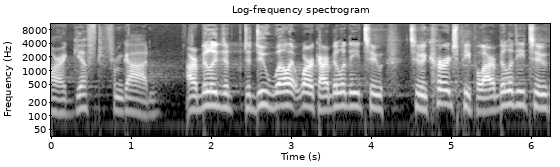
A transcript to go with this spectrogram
are a gift from God. Our ability to, to do well at work, our ability to, to encourage people, our ability to,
